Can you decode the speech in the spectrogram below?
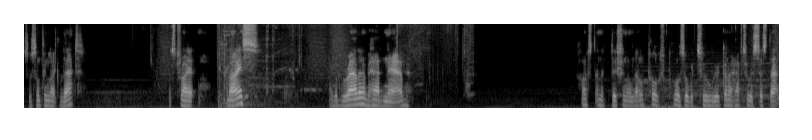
So something like that. Let's try it. Nice. I would rather have had nav. Cost an additional. That'll pull, pull us over two. We're going to have to assist that.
